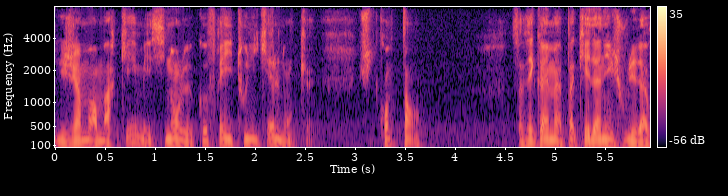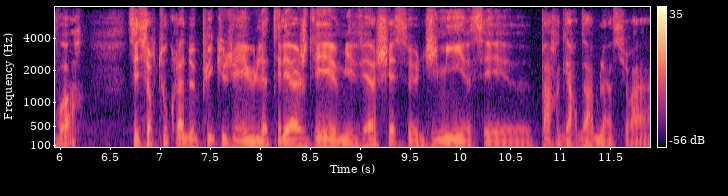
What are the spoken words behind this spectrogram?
légèrement marqué, mais sinon le coffret est tout nickel, donc euh, je suis content. Ça faisait quand même un paquet d'années que je voulais l'avoir. C'est surtout que là, depuis que j'ai eu la télé HD, mes VHS euh, Jimmy, euh, c'est pas regardable hein, sur un.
